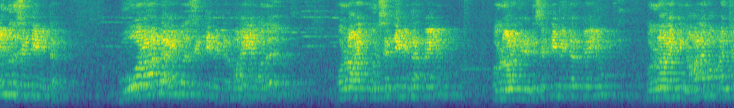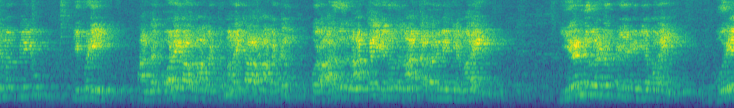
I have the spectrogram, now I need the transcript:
ஐம்பது சென்டிமீட்டர் ஓராண்டு ஐம்பது சென்டிமீட்டர் மழை என்பது ஒரு நாளைக்கு ஒரு சென்டிமீட்டர் பெய்யும் ஒரு நாளைக்கு ரெண்டு சென்டிமீட்டர் பெய்யும் ஒரு நாளைக்கு நாலமும் அஞ்சமம் பெய்யும் இப்படி அந்த கோடை காலமாகட்டும் மழைக்காலமாகட்டும் ஒரு அறுபது நாட்கள் எழுபது நாட்கள் வர வேண்டிய மழை இரண்டு வருடம் பெய்ய வேண்டிய மழை ஒரே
